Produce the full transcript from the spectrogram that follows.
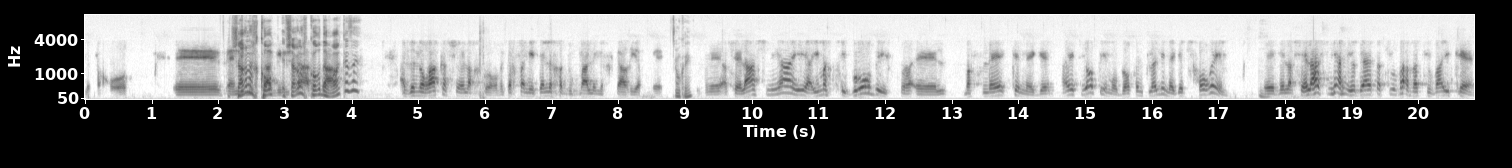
לפחות. אה, אפשר לחקור, אפשר לחקור דבר כזה? אז זה נורא קשה לחקור, אבל תכף אני אתן לך דוגמה למחקר יפה. אוקיי. Okay. והשאלה השנייה היא, האם הציבור בישראל מפלה כנגד האתיופים, או באופן כללי נגד שחורים? אה, ולשאלה השנייה אני יודע את התשובה, והתשובה היא כן.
